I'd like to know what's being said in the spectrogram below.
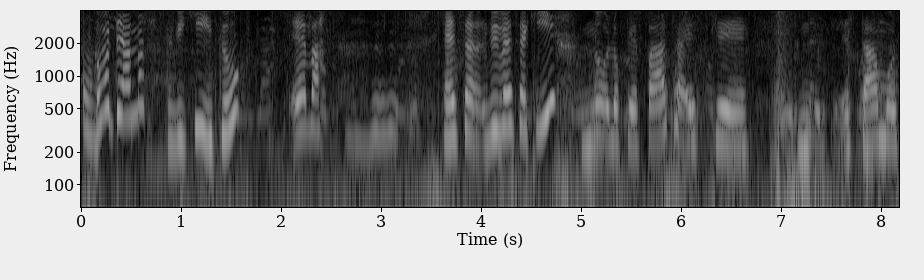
¿Cómo te llamas? Vicky, ¿y tú? Eva. Esa- ¿Vives aquí? No, lo que pasa es que estamos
